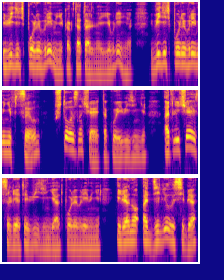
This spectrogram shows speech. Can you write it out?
Видеть поле времени как тотальное явление, видеть поле времени в целом, что означает такое видение? Отличается ли это видение от поля времени, или оно отделило себя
